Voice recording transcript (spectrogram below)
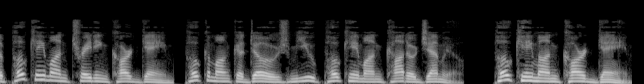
The Pokémon trading card game, Pokémonka Doge Mu Pokémon Kato Gemu Pokémon card game,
